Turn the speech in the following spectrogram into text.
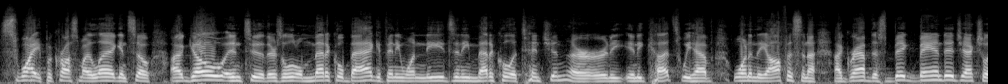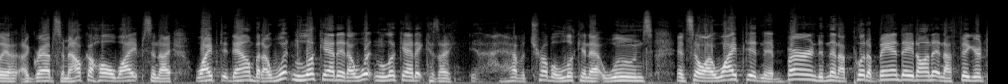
swipe across my leg. And so I go into, there's a little medical bag if anyone needs any medical attention or, any, any cuts. We have one in the office. And I, I grabbed this big bandage. Actually, I, I, grabbed some alcohol wipes and I wiped it down, but I wouldn't look at it. I wouldn't look at it because I, I have a trouble looking at wounds. And so I wiped it and it burned. And then I put a band aid on it. And I figured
